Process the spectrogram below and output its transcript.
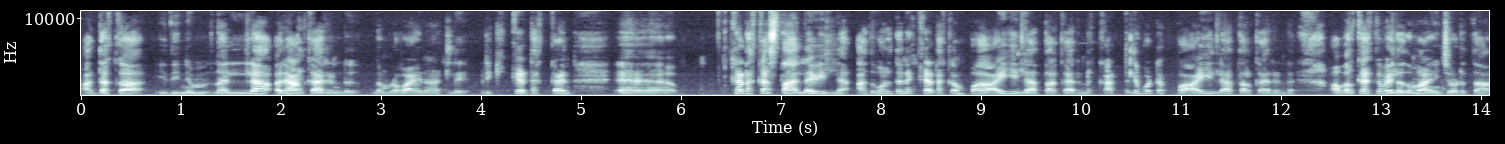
അതൊക്കെ ഇതിനും നല്ല ഒരാൾക്കാരുണ്ട് നമ്മുടെ വയനാട്ടിൽ അവർക്ക് കിടക്കാൻ കിടക്കാൻ സ്ഥലമില്ല. അതുപോലെ തന്നെ കിടക്കാൻ പായ് ഇല്ലാത്ത ആൾക്കാരുണ്ട്. കട്ടിൽ പൊട്ട പായ് ഇല്ലാത്ത ആൾക്കാരുണ്ട്. അവർക്കൊക്കെ വല്ലതും വാങ്ങിച്ചു കൊടുത്താൽ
